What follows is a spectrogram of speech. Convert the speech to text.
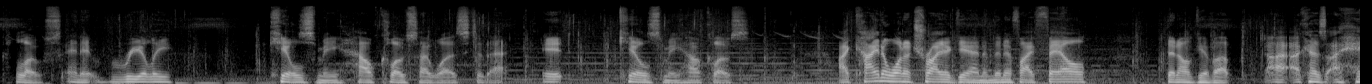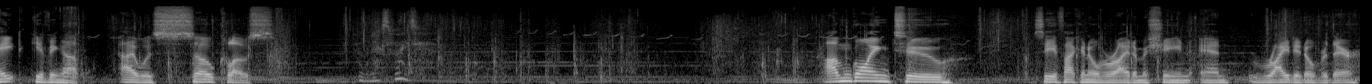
close, and it really kills me how close I was to that. It kills me how close. I kind of want to try again, and then if I fail, then I'll give up. Because I, I, I hate giving up. I was so close. For the next fight. I'm going to see if I can override a machine and ride it over there.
